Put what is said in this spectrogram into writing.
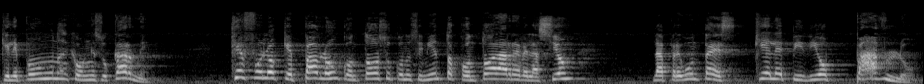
que le ponga un aguijón en su carne. ¿Qué fue lo que Pablo, aún con todo su conocimiento, con toda la revelación? La pregunta es, ¿qué le pidió Pablo?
